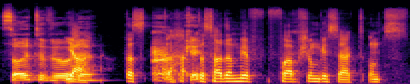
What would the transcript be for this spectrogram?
sollte, würde. Ja, das, ah, okay. das hat er mir vorab schon gesagt. Und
